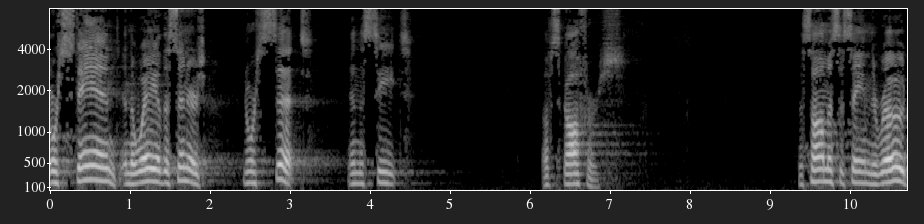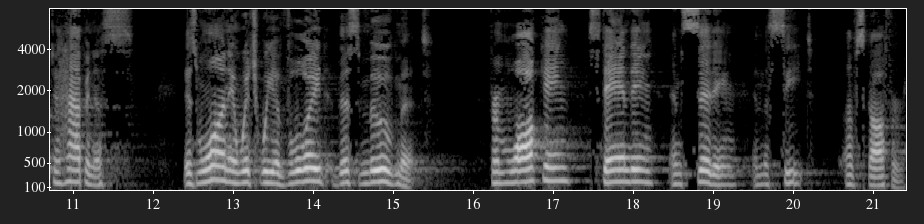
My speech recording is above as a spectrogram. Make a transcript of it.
nor stand in the way of the sinners nor sit in the seat of scoffers. The psalmist is saying the road to happiness is one in which we avoid this movement from walking, standing, and sitting in the seat of scoffers.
